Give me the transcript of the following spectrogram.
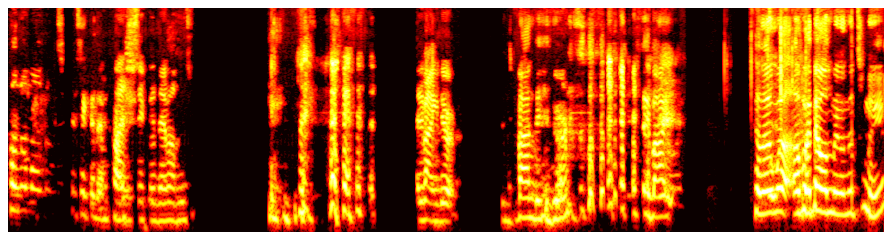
Konuğum olduğunuz için teşekkür ederim. Ben teşekkür ederim ablacığım. Hadi ben gidiyorum. Ben de gidiyorum. Hadi bye. Kanalıma abone olmayı unutmayın.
